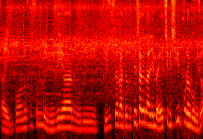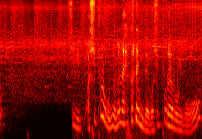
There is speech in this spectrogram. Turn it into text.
자 이거는 소송도 유리한 우리 기숙사한테도 필살기 날리면 HB 12% 회복이죠? 12, 아 10%군요. 맨날 헷갈리면 되고 10% 회복이고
